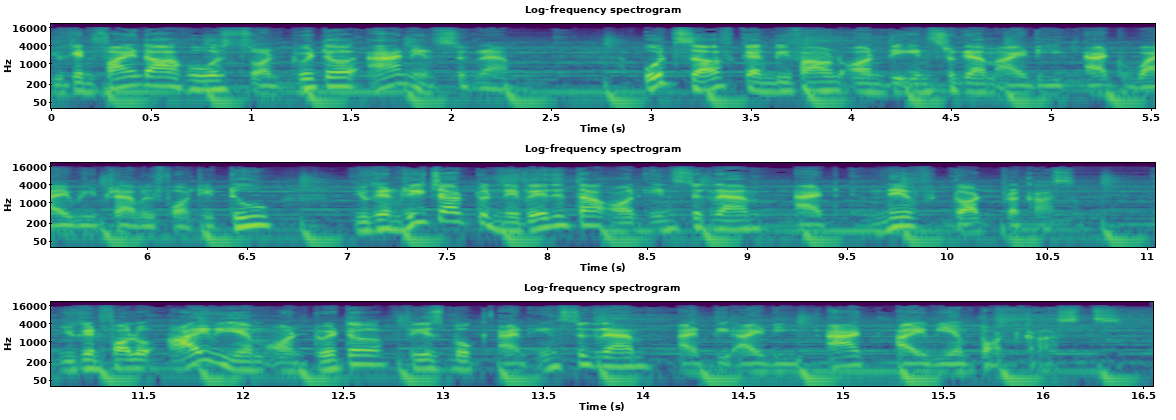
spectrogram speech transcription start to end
You can find our hosts on Twitter and Instagram. Utsav can be found on the Instagram ID at YWTravel42. You can reach out to Nivedita on Instagram at niv.prakasam. You can follow IVM on Twitter, Facebook, and Instagram at the ID at IVM Podcasts.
